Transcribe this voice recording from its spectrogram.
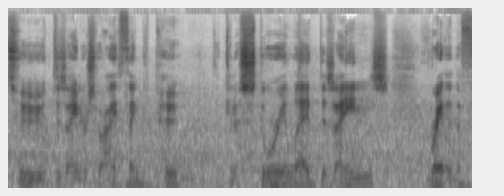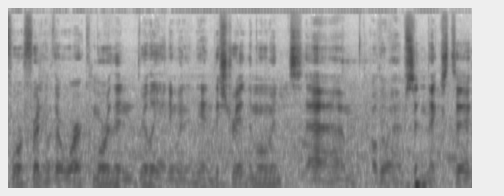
two designers who I think put kind of story-led designs right at the forefront of their work more than really anyone in the industry at the moment. Um, although I'm sitting next to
